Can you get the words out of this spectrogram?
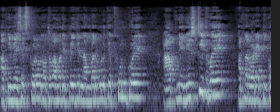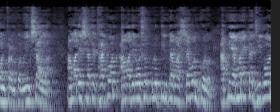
আপনি মেসেজ করুন অথবা আমাদের পেজের নাম্বারগুলোতে ফোন করে আপনি নিশ্চিত হয়ে আপনার অর্ডারটি কনফার্ম করুন, ইনশাআল্লাহ। আমাদের সাথে থাকুন, আমাদের ওষুধগুলো তিনটা মাস সেবন করুন। আপনি এমন একটা জীবন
